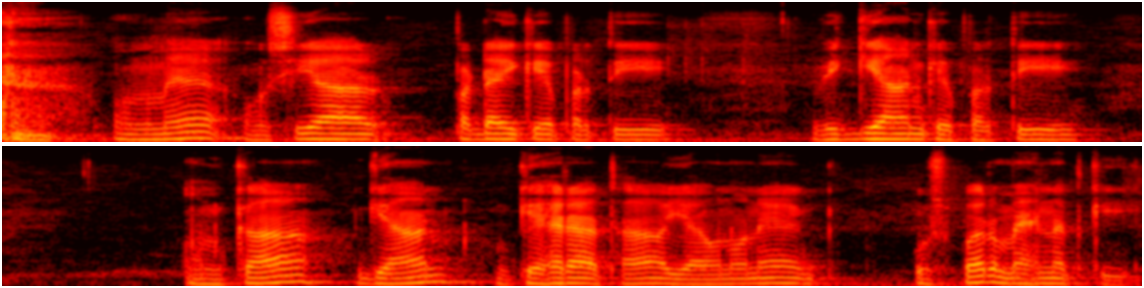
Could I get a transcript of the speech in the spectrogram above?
उनमें होशियार, पढ़ाई के प्रति, विज्ञान के प्रति उनका ज्ञान गहरा था या उन्होंने उस पर मेहनत की।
